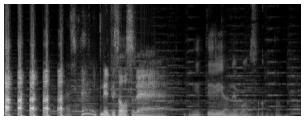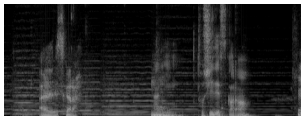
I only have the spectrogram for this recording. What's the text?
確かに。寝てそうっすね。寝てるよね、ボンさん。あれですから。もう何？年ですから？い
